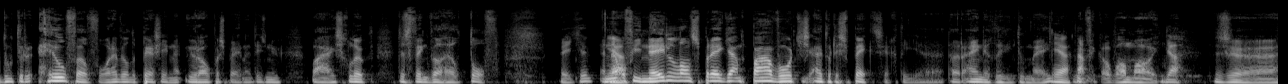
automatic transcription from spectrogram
doet er heel veel voor. Hij wilde per se in Europa spelen. Het is nu waar hij is gelukt. Dus dat vind ik wel heel tof. Weet je? En Ja. of hij Nederlands spreekt, ja, een paar woordjes uit respect, zegt hij. eh, daar eindigde hij toen mee. Ja. Nou, vind ik ook wel mooi. Ja. Dus eh,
